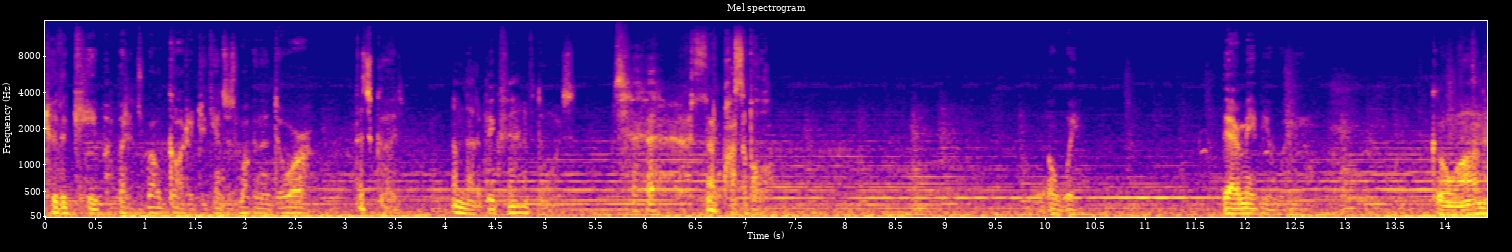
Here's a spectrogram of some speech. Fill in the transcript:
To the keep, but it's well guarded. You can't just walk in the door. That's good. I'm not a big fan of doors. It's not possible. Oh, wait. There may be a way. Go on.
